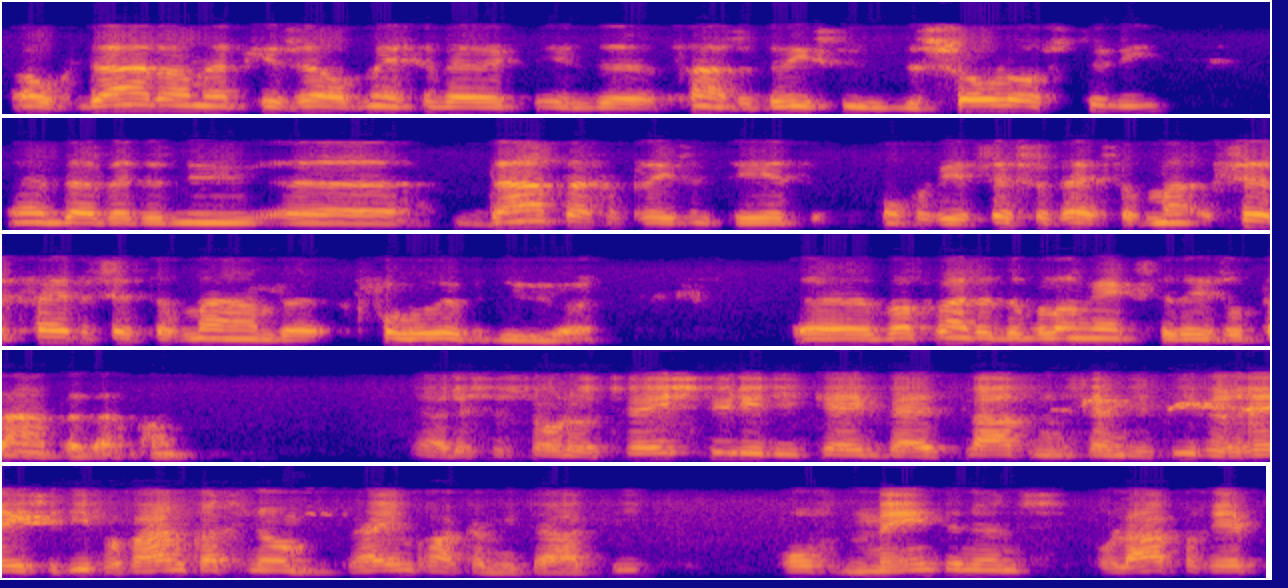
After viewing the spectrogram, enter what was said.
Ook daaraan heb je zelf meegewerkt in de fase 3-studie, de SOLO-studie. En daar werden nu uh, data gepresenteerd, ongeveer 56 ma 65 maanden follow-up duur. wat waren de belangrijkste resultaten daarvan? Ja, dus de Solo 2-studie die keek bij het platinum-sensitieve recidief of armcarcinoom bij een BRCA-mutatie of maintenance olaparib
